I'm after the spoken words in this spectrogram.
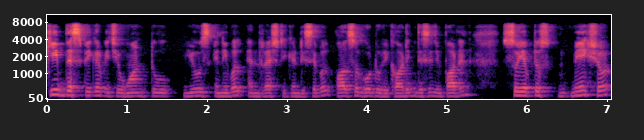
Keep the speaker which you want to use enable and rest you can disable. Also go to recording. This is important. So you have to make sure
